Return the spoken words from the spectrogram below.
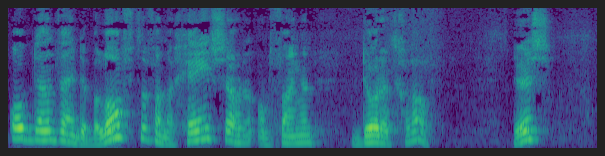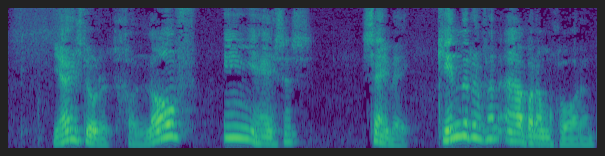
opdat wij de belofte van de geest zouden ontvangen door het geloof. Dus, juist door het geloof in Jezus zijn wij kinderen van Abraham geworden,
